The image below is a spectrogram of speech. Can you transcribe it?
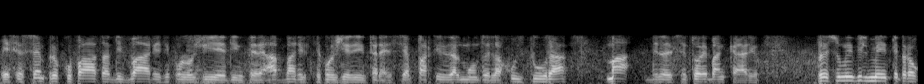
e si è sempre occupata di varie tipologie di, inter- a varie tipologie di interessi, a partire dal mondo della cultura, ma del settore bancario. Presumibilmente però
